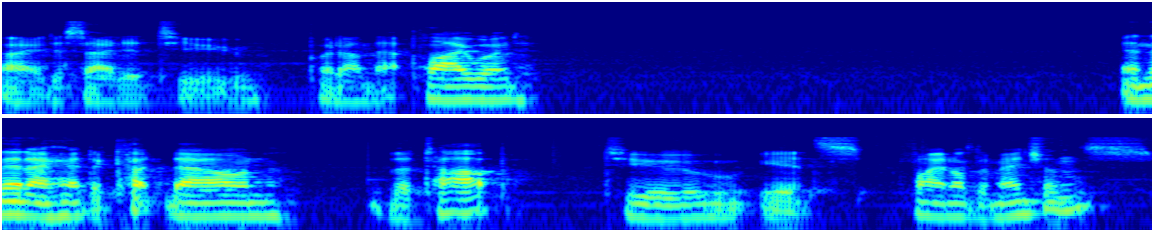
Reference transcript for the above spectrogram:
I decided to put on that plywood. And then I had to cut down the top to its final dimensions.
